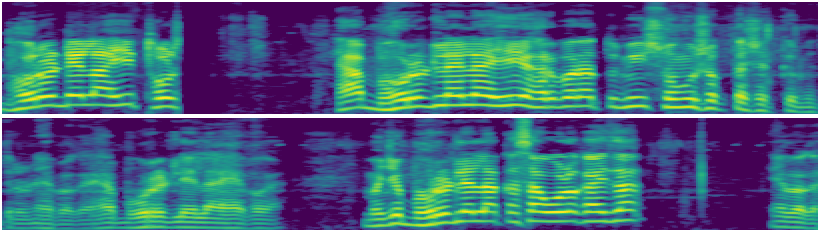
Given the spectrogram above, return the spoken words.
भोरडलेलाही थोड ह्या भोरडलेलाही हरभरा तुम्ही सोंगू शकता शेतकरी मित्रांनो हे बघा ह्या भोरडलेला आहे बघा. म्हणजे भोरडलेला कसा ओळखायचा? हे बघा.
